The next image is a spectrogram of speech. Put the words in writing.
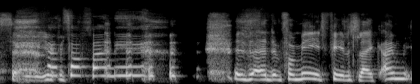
So that's so funny. And for me it feels like i'm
